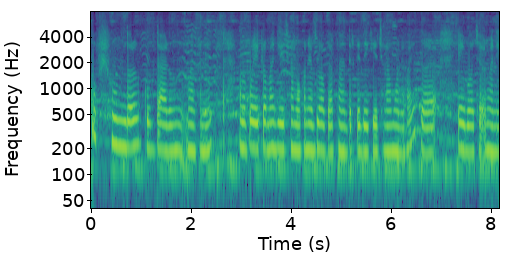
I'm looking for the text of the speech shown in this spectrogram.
খুব সুন্দর, খুব দারুণ ওখানে। আমরা পরিক্রমায় গিয়েছিলাম, ওখানে ব্লগ আপনাদেরকে দেখিয়েছিলাম, মনে হয়। তো এই বছর মানে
